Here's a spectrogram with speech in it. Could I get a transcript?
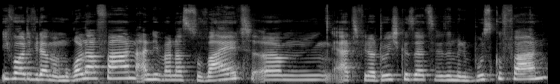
Ich wollte wieder mit dem Roller fahren. Andi war das zu weit. Ähm, er hat sich wieder durchgesetzt. Wir sind mit dem Bus gefahren.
